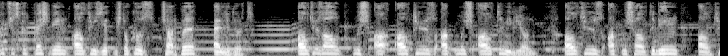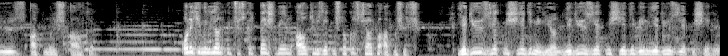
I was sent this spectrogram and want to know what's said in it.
345 bin 679 çarpı 54. 660 666 milyon 666 bin 666. 12 milyon 345 bin 679 çarpı 63. 777 milyon 777 bin 777.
